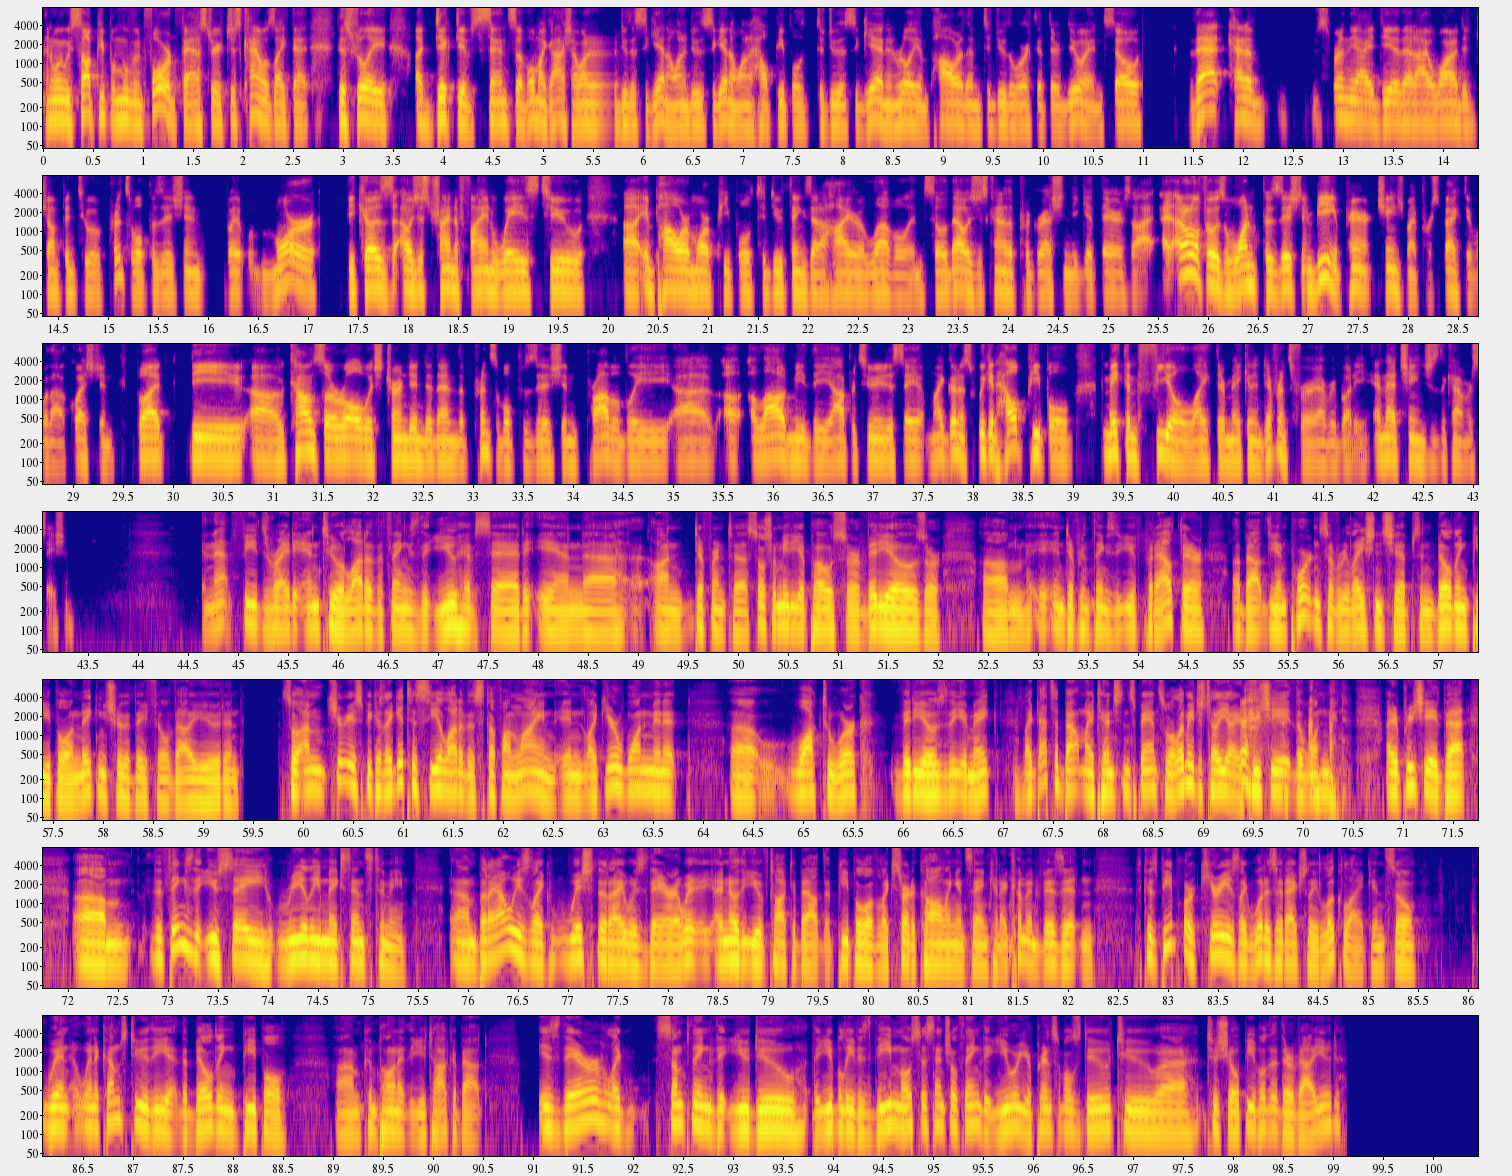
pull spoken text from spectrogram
And when we saw people moving forward faster, it just kind of was like that this really addictive sense of, oh my gosh, I want to do this again. I want to do this again. I want to help people to do this again and really empower them to do the work that they're doing. So that kind of spurned the idea that I wanted to jump into a principal position, but more because I was just trying to find ways to uh, empower more people to do things at a higher level. And so that was just kind of the progression to get there. So I, I don't know if it was one position. Being a parent changed my perspective without question, but the uh, counselor role, which turned into then the principal position, probably uh, allowed me the opportunity to say, "My goodness, we can help people, make them feel like they're making a difference for everybody," and that changes the conversation. And that feeds right into a lot of the things that you have said in uh, on different uh, social media posts or videos or um, in different things that you've put out there about the importance of relationships and building people and making sure that they feel valued. And so I'm curious because I get to see a lot of this stuff online in like your one minute uh, walk to work videos that you make. Mm-hmm. Like that's about my attention span. So let me just tell you, I appreciate the one. I appreciate that. Um, the things that you say really make sense to me. Um, but I always like wish that I was there. I, w- I know that you have talked about that people have like started calling and saying, "Can I come and visit?" And because people are curious, like, what does it actually look like? And so, when when it comes to the the building people um, component that you talk about, is there like something that you do that you believe is the most essential thing that you or your principals do to uh, to show people that they're valued?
